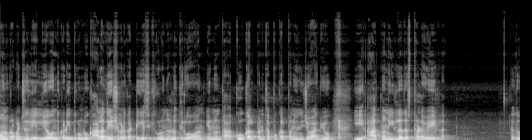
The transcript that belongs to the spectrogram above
ಅವನು ಪ್ರಪಂಚದಲ್ಲಿ ಎಲ್ಲಿಯೋ ಒಂದು ಕಡೆ ಇದ್ದುಕೊಂಡು ಕಾಲದೇಶಗಳ ಕಟ್ಟಿಗೆ ಸಿಕ್ಕಿಕೊಂಡು ನಳ್ಳುತ್ತಿರುವವ ಎನ್ನುವಂತಹ ಕಲ್ಪನೆ ತಪ್ಪು ಕಲ್ಪನೆಯು ನಿಜವಾಗಿಯೂ ಈ ಆತ್ಮನು ಇಲ್ಲದ ಸ್ಥಳವೇ ಇಲ್ಲ. ಅದು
